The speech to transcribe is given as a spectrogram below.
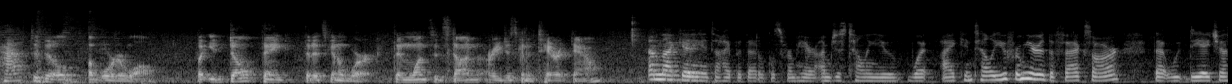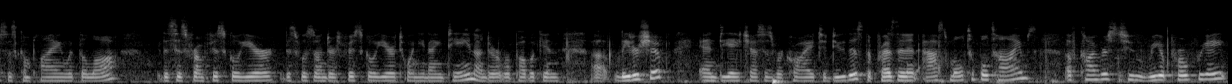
have to build a border wall, but you don't think that it's going to work, then once it's done, are you just going to tear it down? I'm not getting into hypotheticals from here. I'm just telling you what I can tell you from here. The facts are that DHS is complying with the law. This is from fiscal year, this was under fiscal year 2019 under Republican uh, leadership, and DHS is required to do this. The president asked multiple times of Congress to reappropriate.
